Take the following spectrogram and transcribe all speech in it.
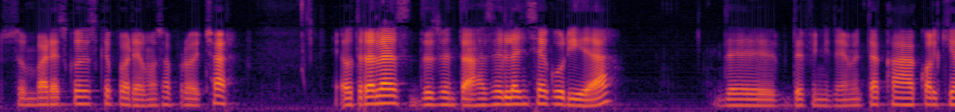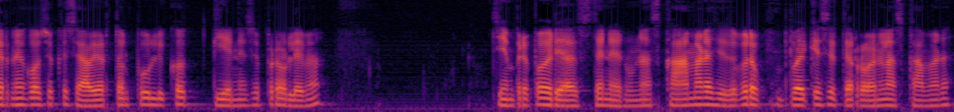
son varias cosas que podríamos aprovechar. Otra de las desventajas es la inseguridad. De, definitivamente acá cualquier negocio que sea abierto al público tiene ese problema. Siempre podrías tener unas cámaras y eso, pero puede que se te roben las cámaras.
